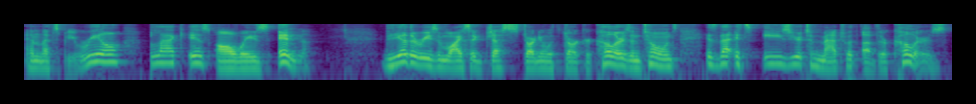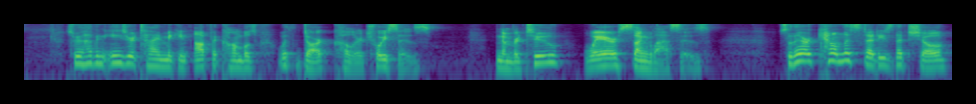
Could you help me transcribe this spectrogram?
and let's be real, black is always in. The other reason why I suggest starting with darker colors and tones is that it's easier to match with other colors. So you'll have an easier time making outfit combos with dark color choices. Number two, wear sunglasses. So there are countless studies that show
